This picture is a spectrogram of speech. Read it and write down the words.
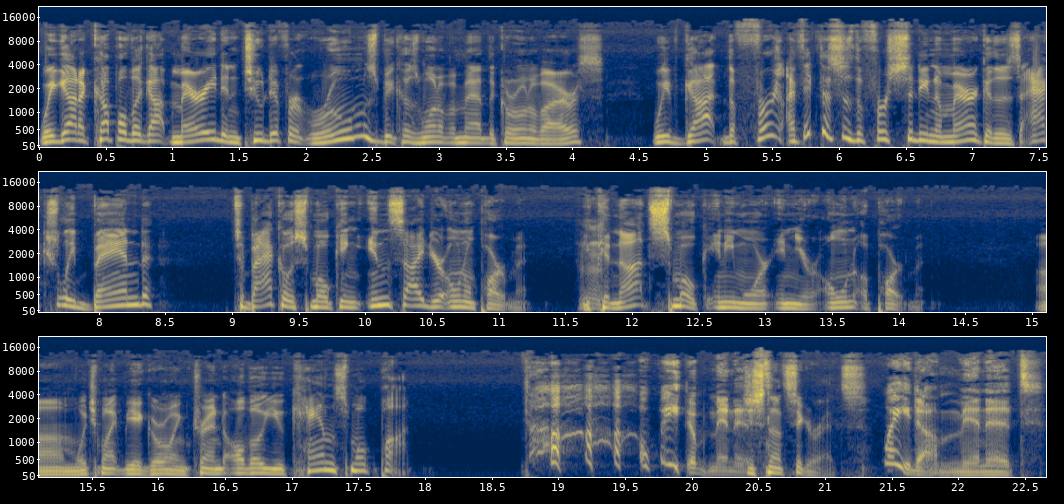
We got a couple that got married in two different rooms because one of them had the coronavirus. We've got the first, I think this is the first city in America that has actually banned tobacco smoking inside your own apartment. You hmm. cannot smoke anymore in your own apartment, um, which might be a growing trend, although you can smoke pot. Wait a minute. Just not cigarettes. Wait a minute.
